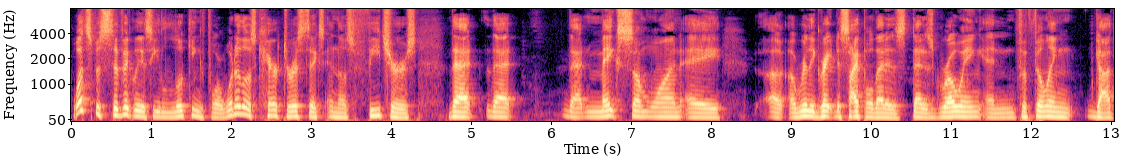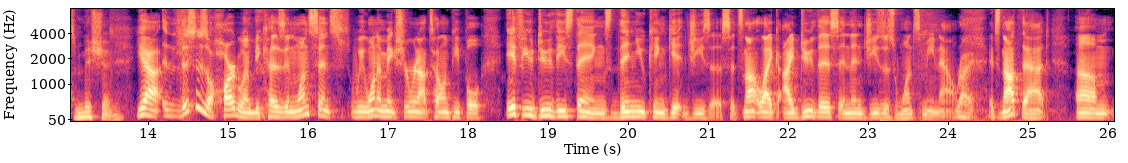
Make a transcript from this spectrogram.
what specifically is He looking for? What are those characteristics and those features that that that makes someone a a, really great disciple that is that is growing and fulfilling God's mission? Yeah, this is a hard one because, in one sense, we want to make sure we're not telling people if you do these things, then you can get Jesus. It's not like I do this and then Jesus wants me now. Right. It's not that. Um,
